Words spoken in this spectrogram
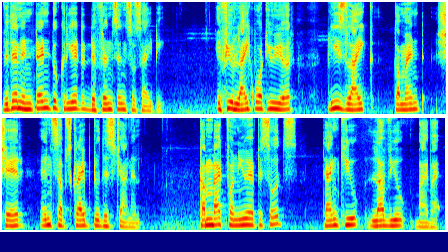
with an intent to create a difference in society. If you like what you hear, please like, comment, share, and subscribe to this channel. Come back for new episodes. Thank you, love you, bye bye.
